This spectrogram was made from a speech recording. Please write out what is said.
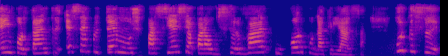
é importante é sempre termos paciência para observar o corpo da criança. Porque se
